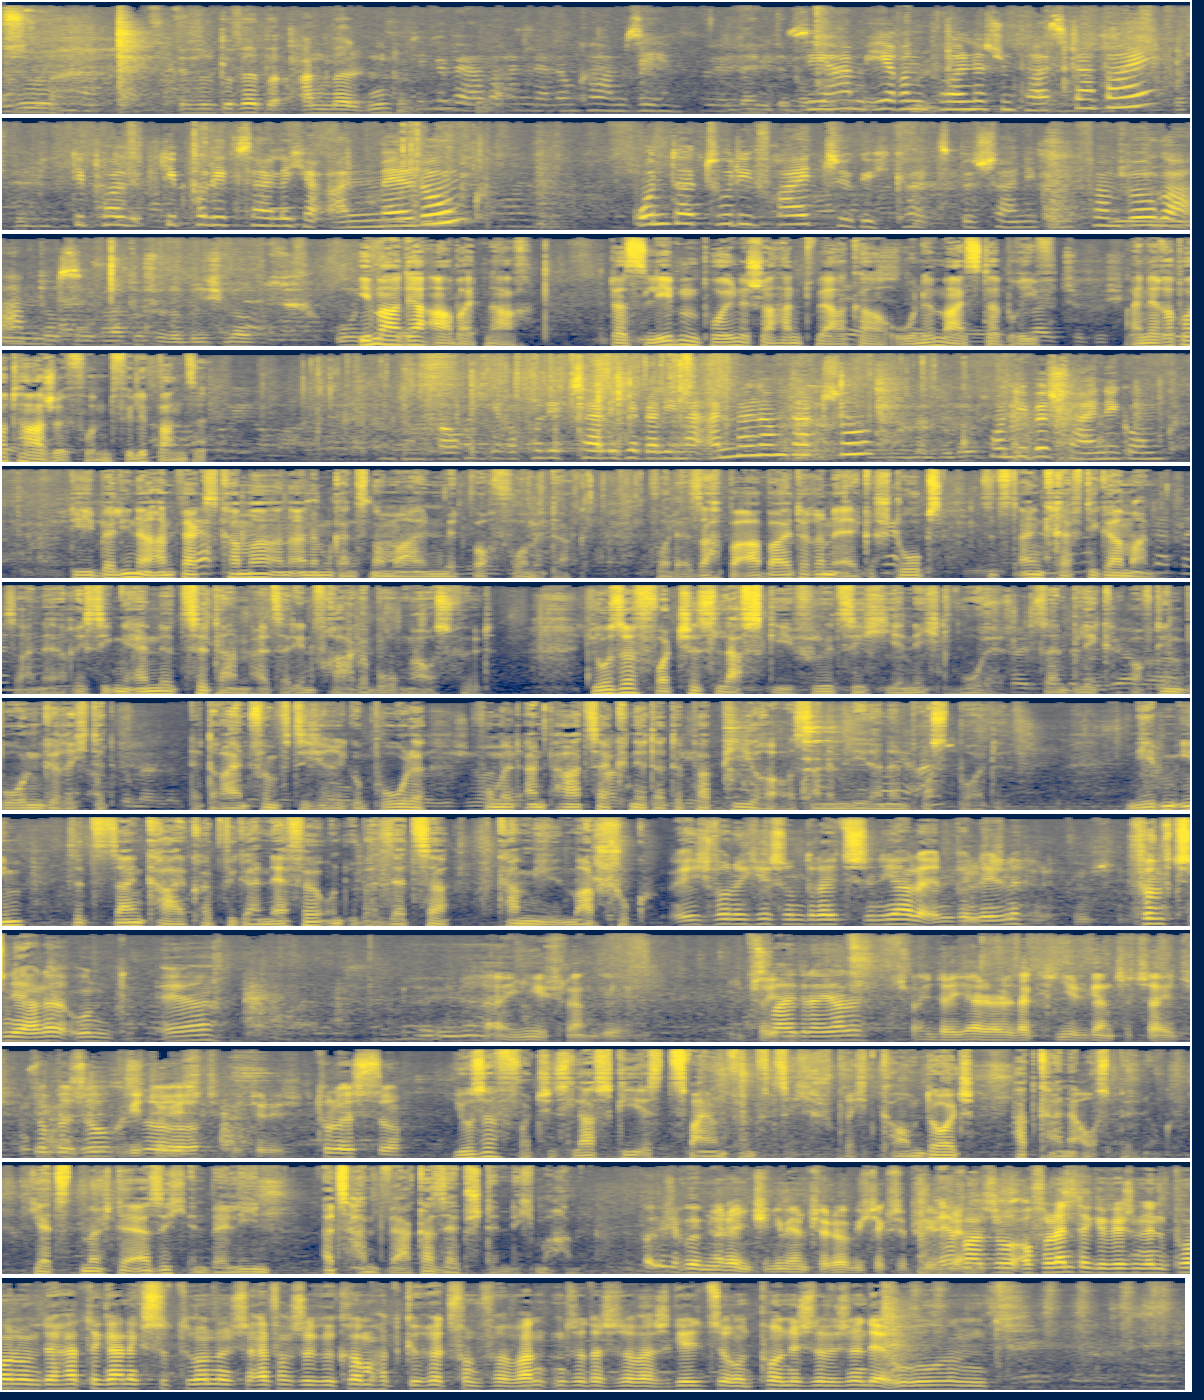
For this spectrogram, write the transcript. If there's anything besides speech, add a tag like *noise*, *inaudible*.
Will Gewerbe anmelden. Die Gewerbeanmeldung haben Sie. Sie haben Ihren polnischen Pass dabei, die, Pol die polizeiliche Anmeldung und dazu die Freizügigkeitsbescheinigung vom Bürgeramt. Immer der Arbeit nach. Das Leben polnischer Handwerker ohne Meisterbrief. Eine Reportage von Philipp Banse. Und dann brauche ich Ihre polizeiliche Berliner Anmeldung dazu und die Bescheinigung. Die Berliner Handwerkskammer an einem ganz normalen Mittwochvormittag. Vor der Sachbearbeiterin Elke Stobs sitzt ein kräftiger Mann. Seine rissigen Hände zittern, als er den Fragebogen ausfüllt. Josef Wojciechowski fühlt sich hier nicht wohl, sein Blick auf den Boden gerichtet. Der 53-jährige Pole fummelt ein paar zerknitterte Papiere aus seinem ledernen Brustbeutel. Neben ihm sitzt sein kahlköpfiger Neffe und Übersetzer Kamil Marschuk. Ich wohne hier schon 13 Jahre in Berlin. 15 Jahre und er Nein, nicht lange. zwei, drei Jahre. Zwei, drei Jahre, das nicht die ganze Zeit. So Besuch, Wie so Tourist, wie Tourist. Tourist so. Josef Wojciechowski ist 52, spricht kaum Deutsch, hat keine Ausbildung. Jetzt möchte er sich in Berlin als Handwerker selbstständig machen. Już byłem na ręcie, nie miałem co robić, tak sobie Er war so auf Rente gewesen in Polen und er hatte gar nichts zu tun. Ist einfach so gekommen, hat gehört von Verwandten, so dass sowas geht so und Polen ist sowieso in der EU und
